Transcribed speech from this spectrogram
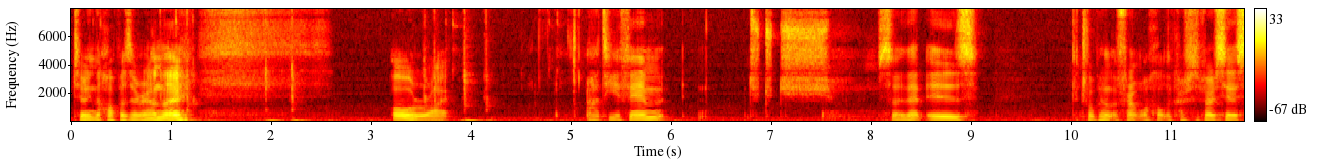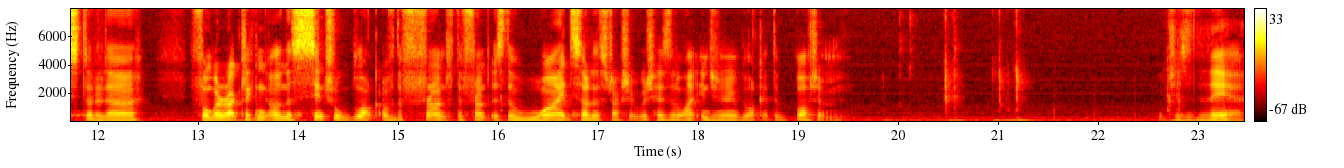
turning the hoppers around though. All right. RTFM so that is control panel at the front will halt the crusher's process. Da da da. Formed by right clicking on the central block of the front. The front is the wide side of the structure, which has the light engineering block at the bottom, which is there.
